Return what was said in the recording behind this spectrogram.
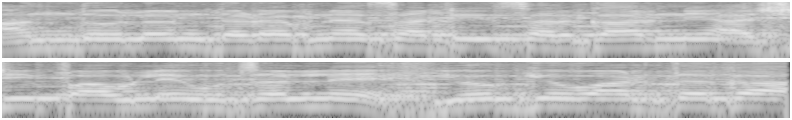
आंदोलन दडपण्यासाठी सरकारने अशी पावले उचलणे योग्य वाटतं का?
